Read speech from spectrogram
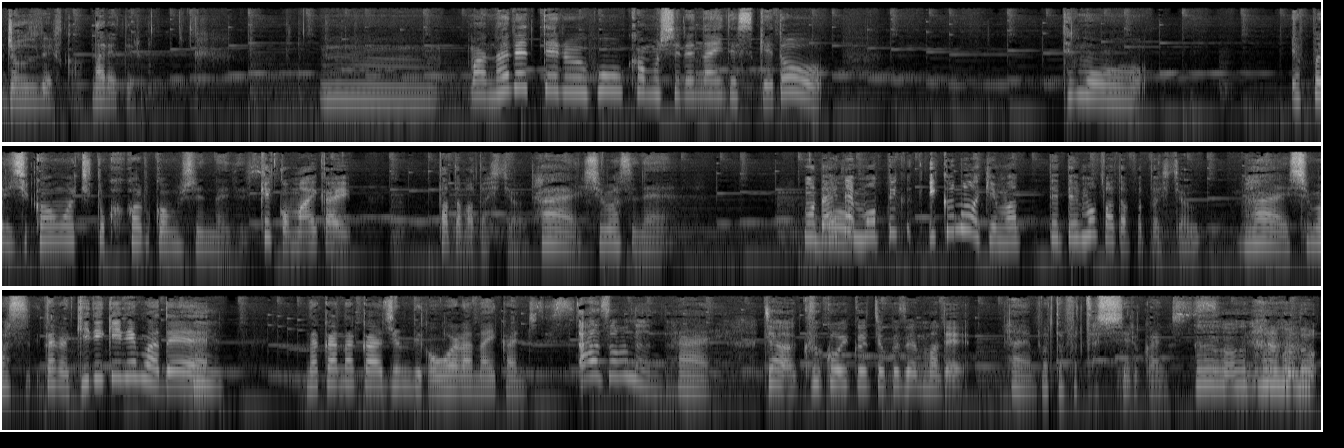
上手ですか？慣れてる？うーんまあ慣れてる方かもしれないですけどでもやっぱり時間はちょっとかかるかもしれないです。結構毎回パタパタしちゃう。はいしますね。もう大体持っていくのは決まっててもパタパタしちゃう。はいします。だからギリギリまで、うん、なかなか準備が終わらない感じです。あそうなんだ。はい。じゃあ空港行く直前まで。はいバタバタしてる感じ。なるほど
